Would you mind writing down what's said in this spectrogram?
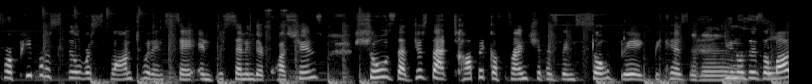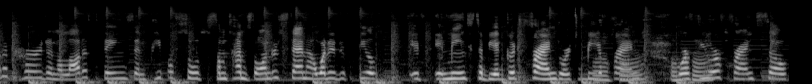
for people to still respond to it and say and presenting their questions shows that just that topic of friendship has been so big because you know there's a lot of hurt and a lot of things and people so sometimes don't understand how what it feels it, it means to be a good friend or to be a friend or if Mhm. you're a friend so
